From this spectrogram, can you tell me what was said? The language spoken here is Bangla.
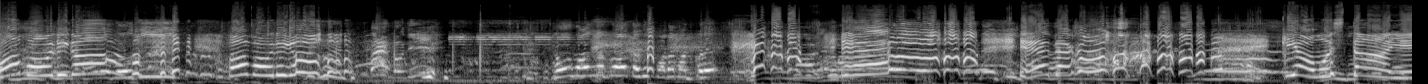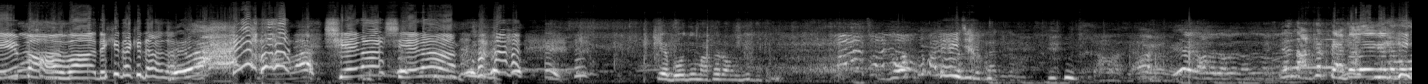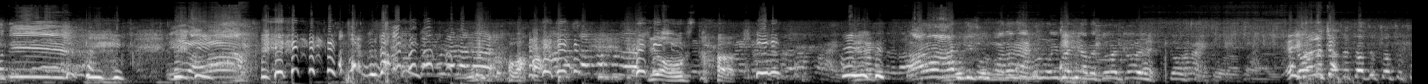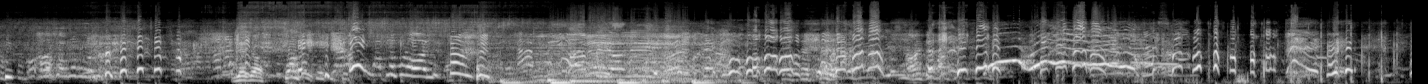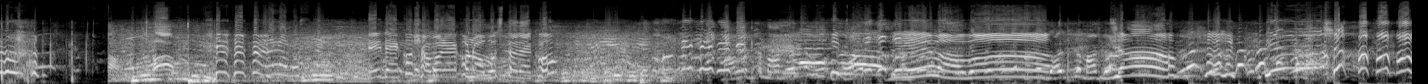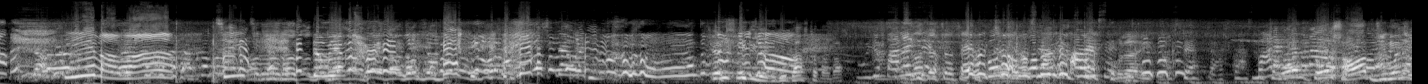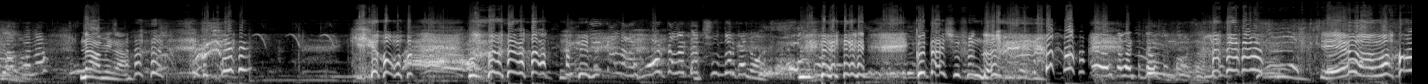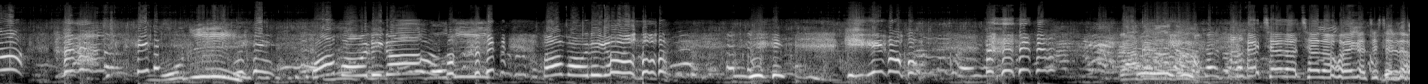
ও বৌদি গো! ও বৌদি! গো! চোখ বন্ধ কর তবে ফটাফট করে। এ দেখো! কি অবস্থা এ বাবা! দেখি দেখি দাঁড়া সেরা সেরা! কে বৌদি মাথা রং দিয়ে এই কি অবস্থা আর আর কিছু কথা না এখন ওই ভাই যাবে চল চল চল চল চল চল চল চল চল এই দেখো সবার এখন অবস্থা দেখো। এ বাবা! যা! এ বাবা। তুমি আমার না আমি না। কি সুন্দর কেন কোথায় সুন্দর? এ বাবা। বৌদি। ও বৌদি গো। ও বৌদি। গো। ছেড়ে দাও হয়ে গেছে ছেড়ে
